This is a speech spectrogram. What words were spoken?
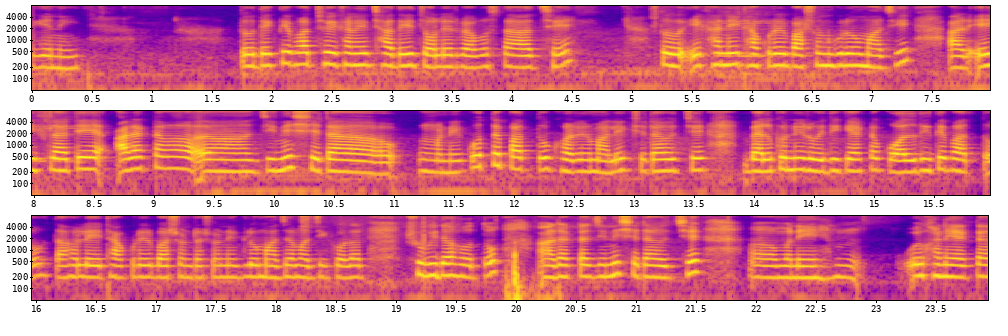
দিয়ে নিই। তো দেখতে পাচ্ছ এখানে ছাদে জলের ব্যবস্থা আছে। তো এখানেই ঠাকুরের বাসনগুলো মাঝি আর এই ফ্ল্যাটে আর একটা জিনিস সেটা মানে করতে পারতো ঘরের মালিক, সেটা হচ্ছে ব্যালকনির ওইদিকে একটা কল দিতে পারতো, তাহলে ঠাকুরের বাসন টাসন এগুলো মাঝামাঝি করার সুবিধা হতো। আর একটা জিনিস সেটা হচ্ছে মানে ওখানে একটা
